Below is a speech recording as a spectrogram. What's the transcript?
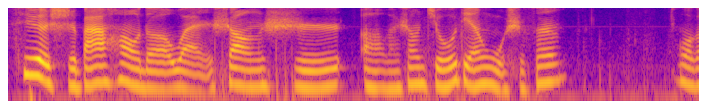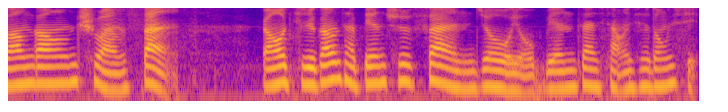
七月十八号的晚上十啊，晚上九点五十分。我刚刚吃完饭，然后其实刚才边吃饭就有边在想一些东西。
